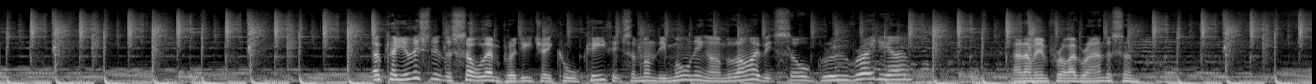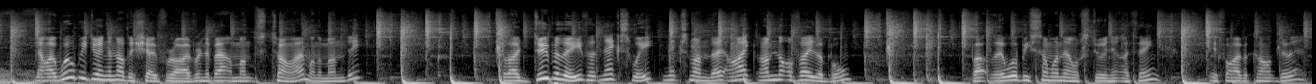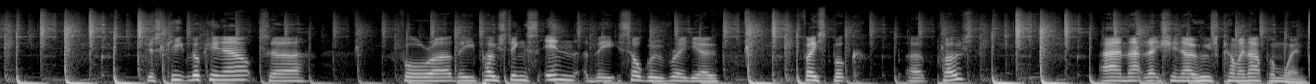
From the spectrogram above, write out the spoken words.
Okay, you're listening to the Soul Emperor, DJ Kool Keith. It's a Monday morning, I'm live, it's Soul Groove Radio. And I'm in for Ivor Anderson. Now, I will be doing another show for Ivor in about a month's time on a Monday. But I do believe that next week, next Monday, I, I'm not available. But there will be someone else doing it, I think, if I Ivor can't do it. Just keep looking out uh, for uh, the postings in the Soul Groove Radio Facebook uh, post. And that lets you know who's coming up and when.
